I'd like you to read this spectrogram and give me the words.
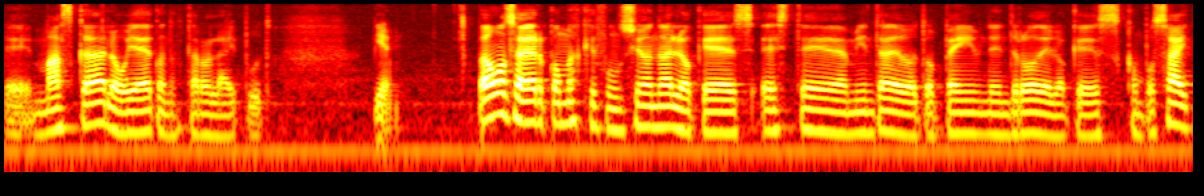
eh, máscara lo voy a conectar al iPut. Bien, vamos a ver cómo es que funciona lo que es esta herramienta de AutoPaint dentro de lo que es Composite.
